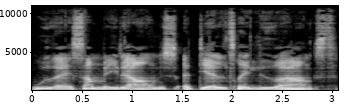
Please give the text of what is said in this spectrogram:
ud af, sammen med Ida og Agnes, at de alle tre lider af angst.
